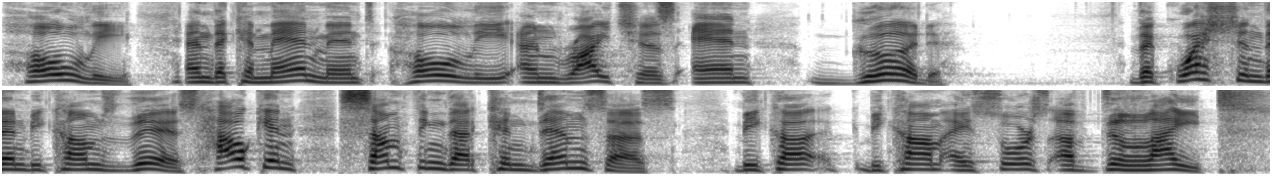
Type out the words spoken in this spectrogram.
holy, and the commandment holy and righteous and good. The question then becomes this How can something that condemns us become a source of delight?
